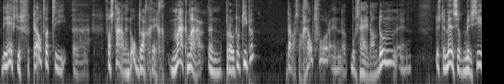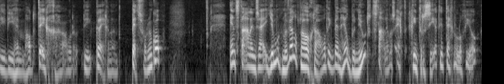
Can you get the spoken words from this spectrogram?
Die heeft dus verteld dat hij eh, van Stalin de opdracht kreeg. Maak maar een prototype. Daar was dan geld voor en dat moest hij dan doen. En dus de mensen op het ministerie die hem hadden tegengehouden, die kregen een pets voor hun kop. En Stalin zei: Je moet me wel op de hoogte houden, want ik ben heel benieuwd. Stalin was echt geïnteresseerd in technologie ook.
